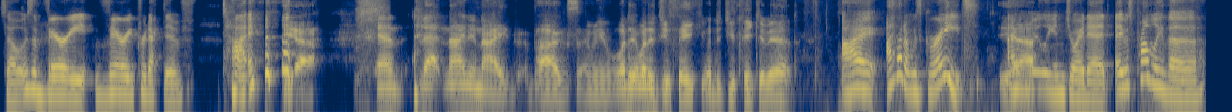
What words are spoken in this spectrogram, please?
So it was a very, very productive time. yeah. And that 99 bugs, I mean, what did, what did you think? What did you think of it? I I thought it was great. Yeah. I really enjoyed it. It was probably the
